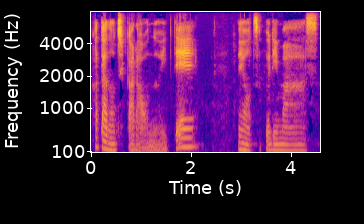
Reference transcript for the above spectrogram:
肩の力を抜いて目をつぶります。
